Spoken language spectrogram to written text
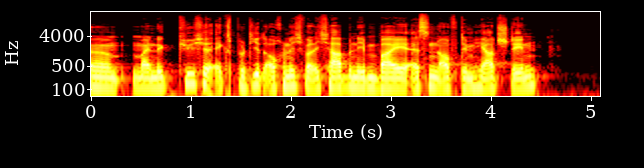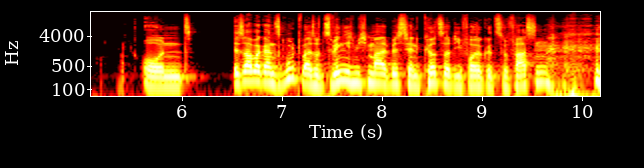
äh, meine Küche explodiert auch nicht, weil ich habe nebenbei Essen auf dem Herd stehen. Und ist aber ganz gut, weil so zwinge ich mich mal ein bisschen kürzer die Folge zu fassen.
